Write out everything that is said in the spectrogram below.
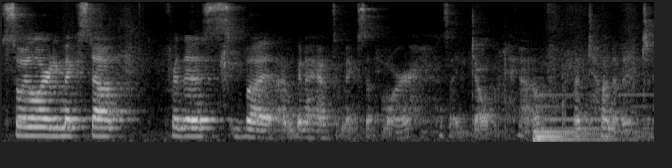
soil already mixed up for this, but I'm gonna have to mix up more because I don't have a ton of it.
